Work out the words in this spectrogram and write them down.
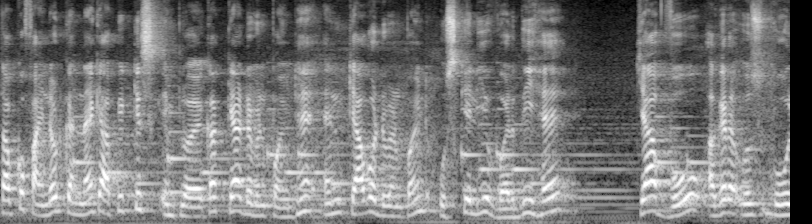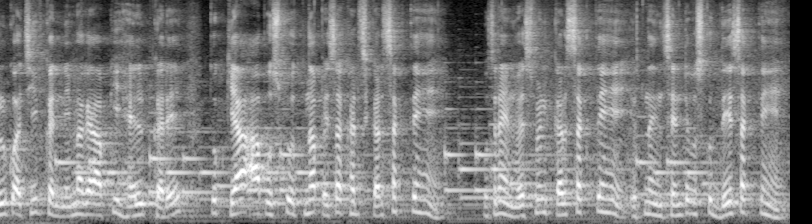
तो आपको फाइंड आउट करना है कि आपके किस एम्प्लॉय का क्या ड्रिवन पॉइंट है एंड क्या वो ड्रिवन पॉइंट उसके लिए वर्दी है। क्या वो अगर उस गोल को अचीव करने में अगर आपकी हेल्प करे तो क्या आप उस पर उतना पैसा खर्च कर सकते हैं? उतना इन्वेस्टमेंट कर सकते हैं, उतना इंसेंटिव उसको दे सकते हैं।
